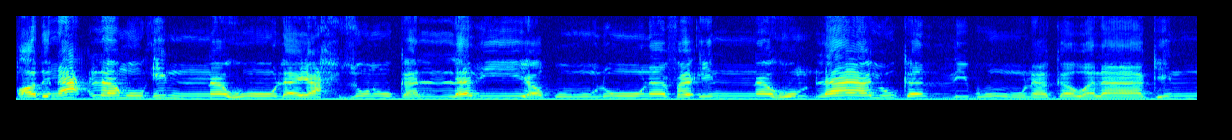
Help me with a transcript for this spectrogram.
قد نعلم إنه ليحزنك الذي يقولون فإنهم لا يكذبونك ولكن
